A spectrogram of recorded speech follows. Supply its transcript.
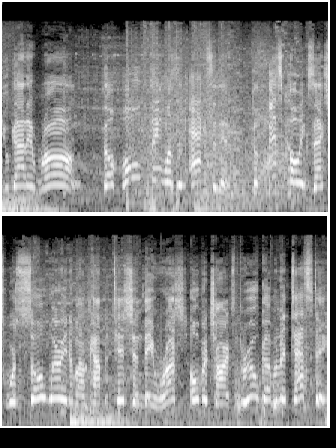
You got it wrong. The whole thing was an accident. The FizzCo execs were so worried about competition, they rushed overcharge through government testing.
